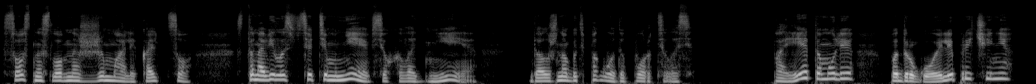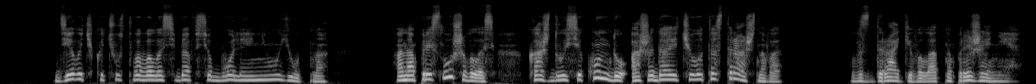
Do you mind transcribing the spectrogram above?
Сосны словно сжимали кольцо. Становилось все темнее, все холоднее. Должно быть, погода портилась. Поэтому ли, по другой ли причине? Девочка чувствовала себя все более неуютно. Она прислушивалась, каждую секунду ожидая чего-то страшного — вздрагивала от напряжения.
